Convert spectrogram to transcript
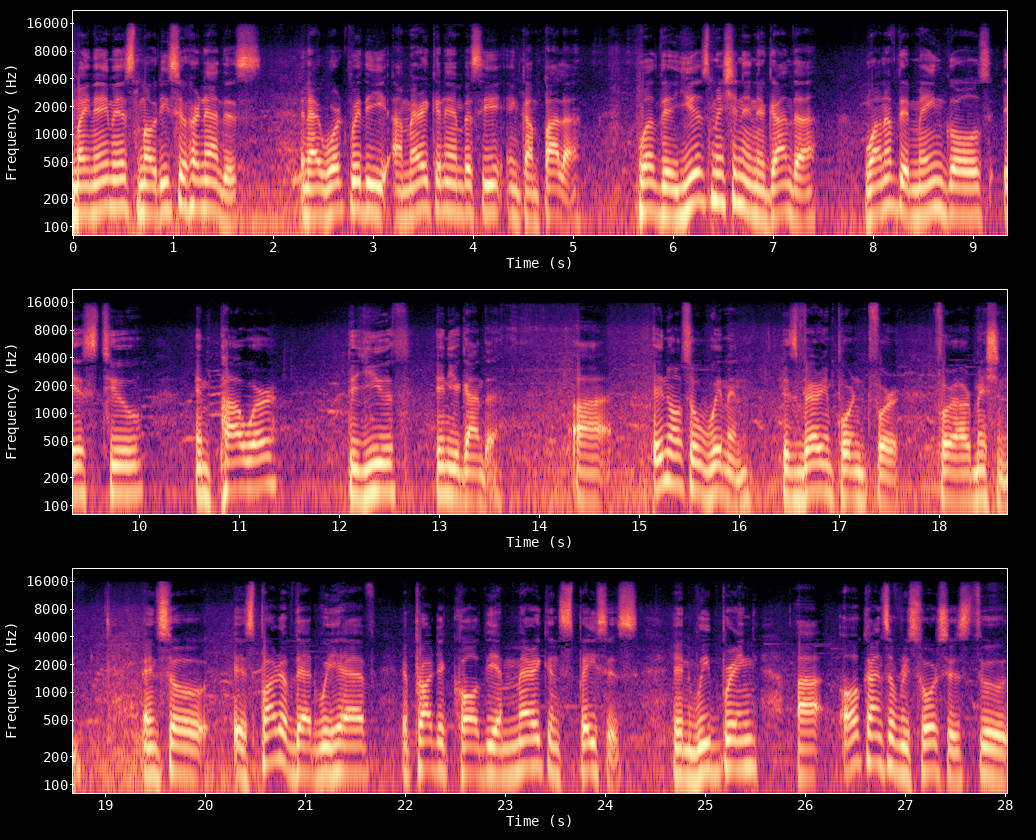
My name is Mauricio Hernandez and I work with the American Embassy in Kampala. Well, the U.S. mission in Uganda, one of the main goals is to empower the youth in Uganda uh, and also women is very important for, for our mission. And so as part of that, we have a project called the American Spaces and we bring uh, all kinds of resources to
